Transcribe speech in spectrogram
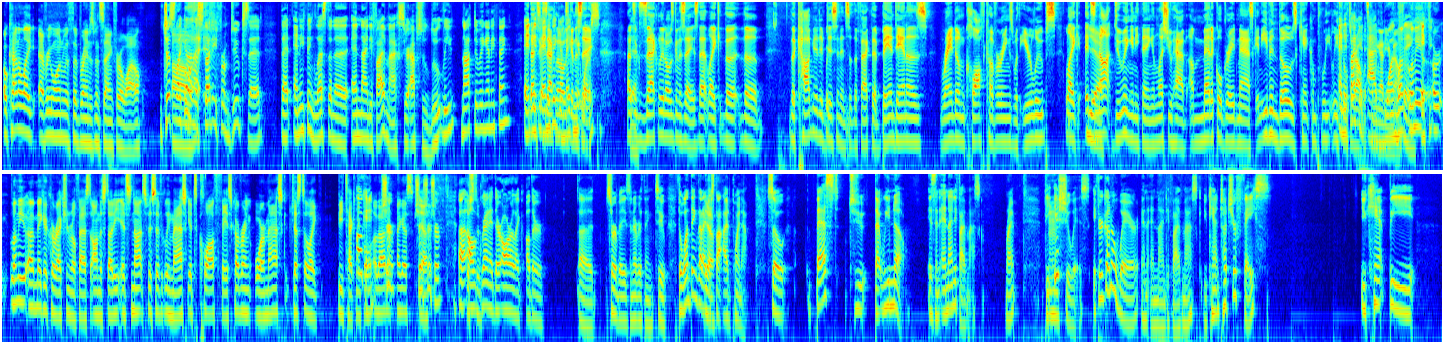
Oh, kind of like everyone with the brain has been saying for a while. Just like Um, a, a study from Duke said that anything less than a N95 mask, you're absolutely not doing anything. And That's if exactly anything, what I you're was making gonna it say. worse. That's Yeah. exactly what I was gonna say. Is that like the the the cognitive dissonance of the fact that bandanas, random cloth coverings with ear loops, like it's Yeah. not doing anything unless you have a medical grade mask, and even those can't completely And if filter I out could what's coming add out of your one mouth. Let, thing, let me if you- or let me uh, make a correction real fast on the study. It's not specifically mask; it's cloth face covering or mask, just to like be technical Okay, about sure. it. I guess. Sure, Yeah. sure, sure. Uh, oh, to- granted, there are like other uh, surveys and everything too. The one thing that I just thought I'd point out. So, best to that we know is an N95 mask, right? The Mm. issue is if you're gonna wear an N95 mask, you can't touch your face. You can't be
